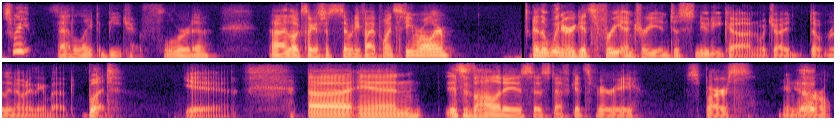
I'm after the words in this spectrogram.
Sweet. Satellite Beach, Florida. Uh, it looks like it's just a 75 point steamroller. And the winner gets free entry into SnootyCon, which I don't really know anything about. But yeah. Uh, and this is the holidays, so stuff gets very sparse in Yep. general.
